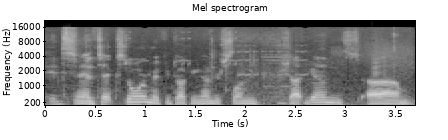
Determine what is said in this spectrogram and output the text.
It's And Tech Storm, if you're talking underslung shotguns, um,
